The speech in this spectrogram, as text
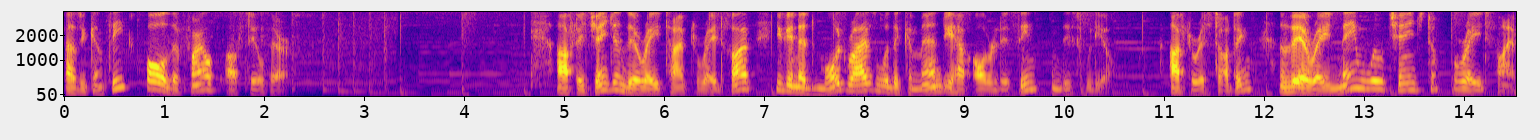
As you can see, all the files are still there. After changing the array type to RAID 5, you can add more drives with the command you have already seen in this video. After restarting, the array name will change to RAID 5.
